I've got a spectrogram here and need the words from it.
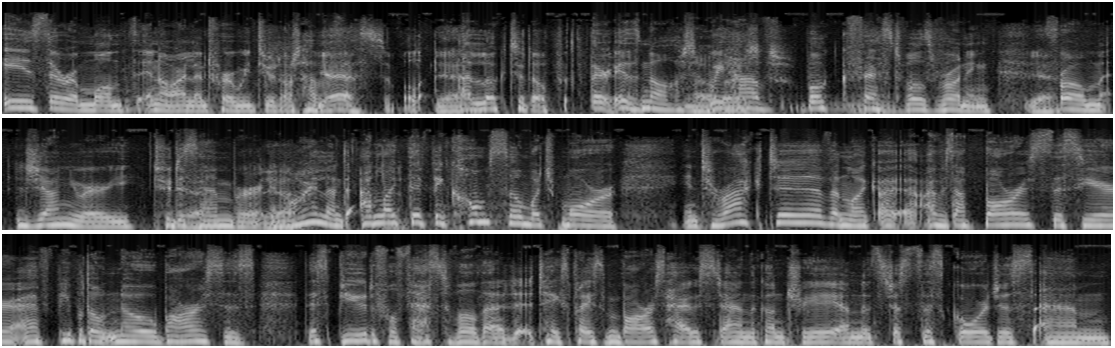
is there a month in Ireland where we do not have Yeah, a festival? yeah. I looked it up. There is not. No, we have book festivals running Yeah. from January to December in yeah. Ireland. And like they've become so much more interactive. And like I, I was at Borris this year. If people don't know, Borris is this beautiful festival that takes place in Borris House down the country. And it's just this gorgeous, um,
